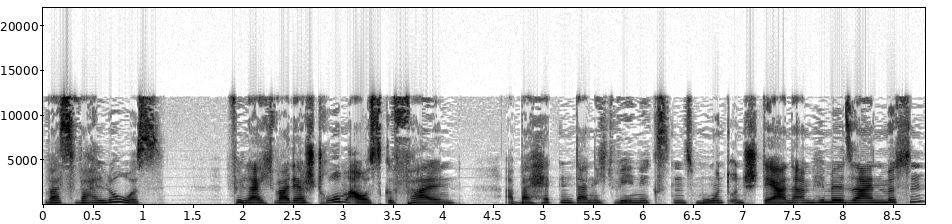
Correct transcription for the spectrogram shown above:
Was war los? Vielleicht war der Strom ausgefallen aber hätten da nicht wenigstens Mond und Sterne am Himmel sein müssen?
